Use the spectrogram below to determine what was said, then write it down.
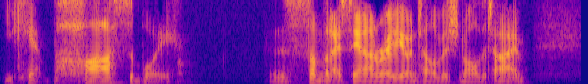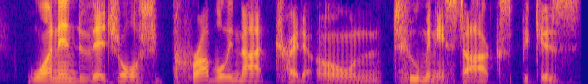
You can't possibly, and this is something I say on radio and television all the time. One individual should probably not try to own too many stocks because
